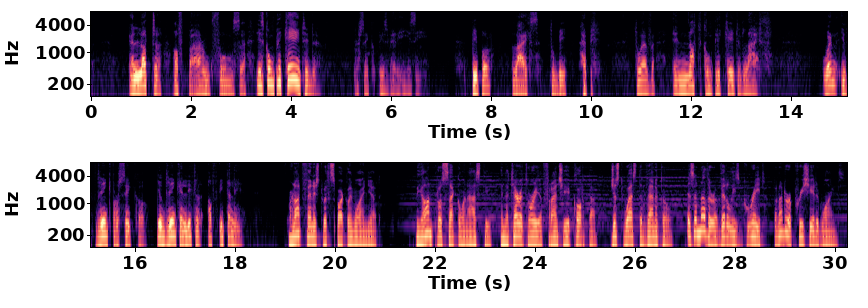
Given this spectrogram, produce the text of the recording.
A lot of perfumes uh, is complicated. Prosecco is very easy. People likes to be happy, to have a not complicated life. When you drink Prosecco, you drink a little of Italy. We're not finished with sparkling wine yet. Beyond Prosecco and Asti, in the territory of Franciacorta, just west of Veneto, is another of Italy's great but underappreciated wines.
